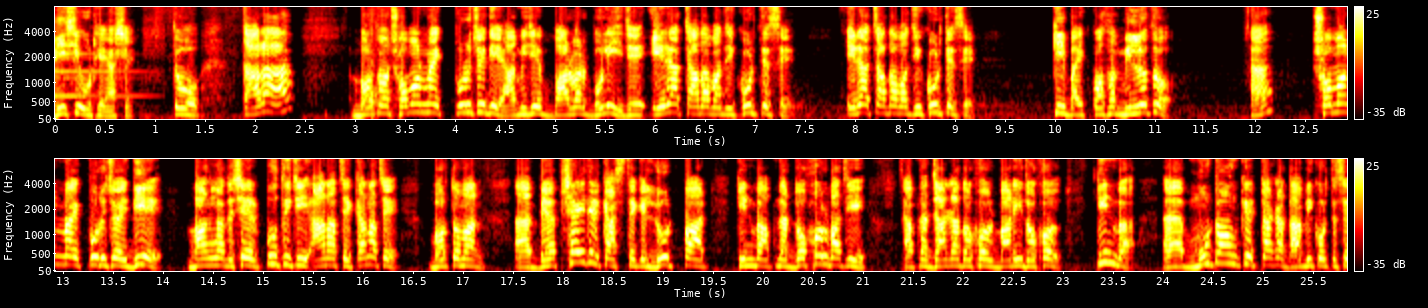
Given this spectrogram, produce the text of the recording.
বেশি উঠে আসে। তো তারা বর্তমান সমন্বয়ক পরিচয় দিয়ে আমি যে বারবার বলি যে, এরা চাঁদাবাজি করতেছে, এরা চাঁদাবাজি করতেছে, কি ভাই, কথা মিলল তো? হ্যাঁ? সমন্বয়ক পরিচয় দিয়ে বাংলাদেশের প্রতিটি আনাচে কানাচে বর্তমান ব্যবসায়ীদের কাছ থেকে লুটপাট কিংবা আপনার দখলবাজি, আপনার জায়গা দখল, বাড়ি দখল কিংবা মোটা অঙ্কের টাকা দাবি করতেছে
